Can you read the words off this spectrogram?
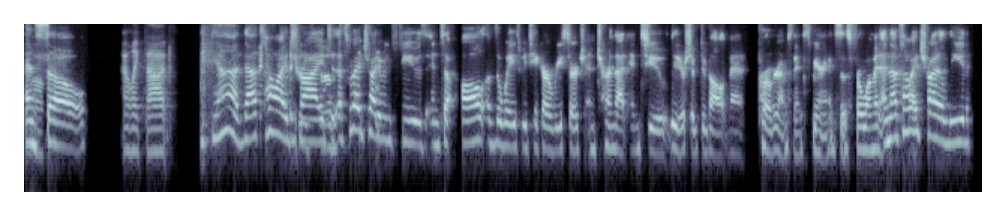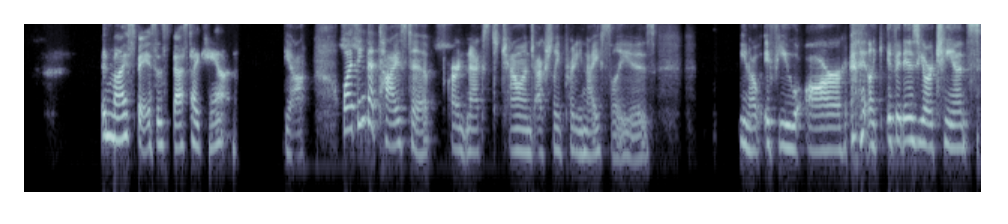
And oh, so I like that yeah that's how i try to that's what i try to infuse into all of the ways we take our research and turn that into leadership development programs and experiences for women. And that's how i try to lead in my space as best i can. Yeah. Well i think that ties to our next challenge actually pretty nicely is you know, if you are like, if it is your chance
